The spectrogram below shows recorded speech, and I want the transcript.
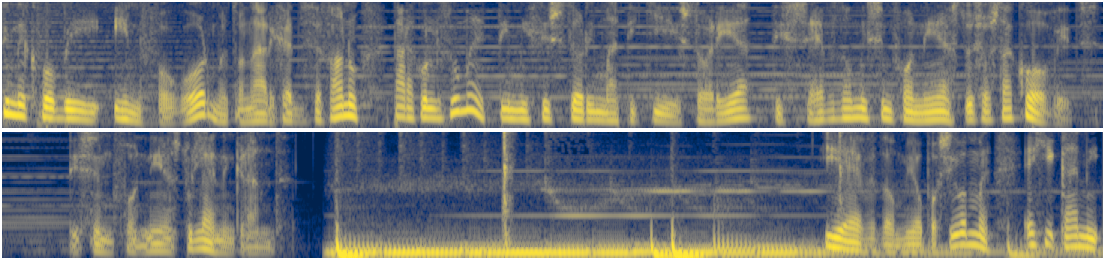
Στην εκπομπή Infowar με τον Άρη Χατζηστεφάνου παρακολουθούμε τη μυθιστορηματική ιστορία της 7ης Συμφωνίας του Σωστακόβιτς, της Συμφωνίας του Λένιγκραντ. Η 7η, όπως είπαμε, έχει κάνει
